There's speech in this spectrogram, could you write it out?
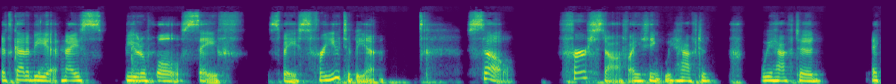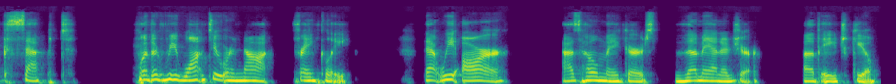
It's got to be a nice beautiful, safe space for you to be in. So, first off, I think we have to we have to accept whether we want to or not, frankly, that we are as homemakers the manager of HQ.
